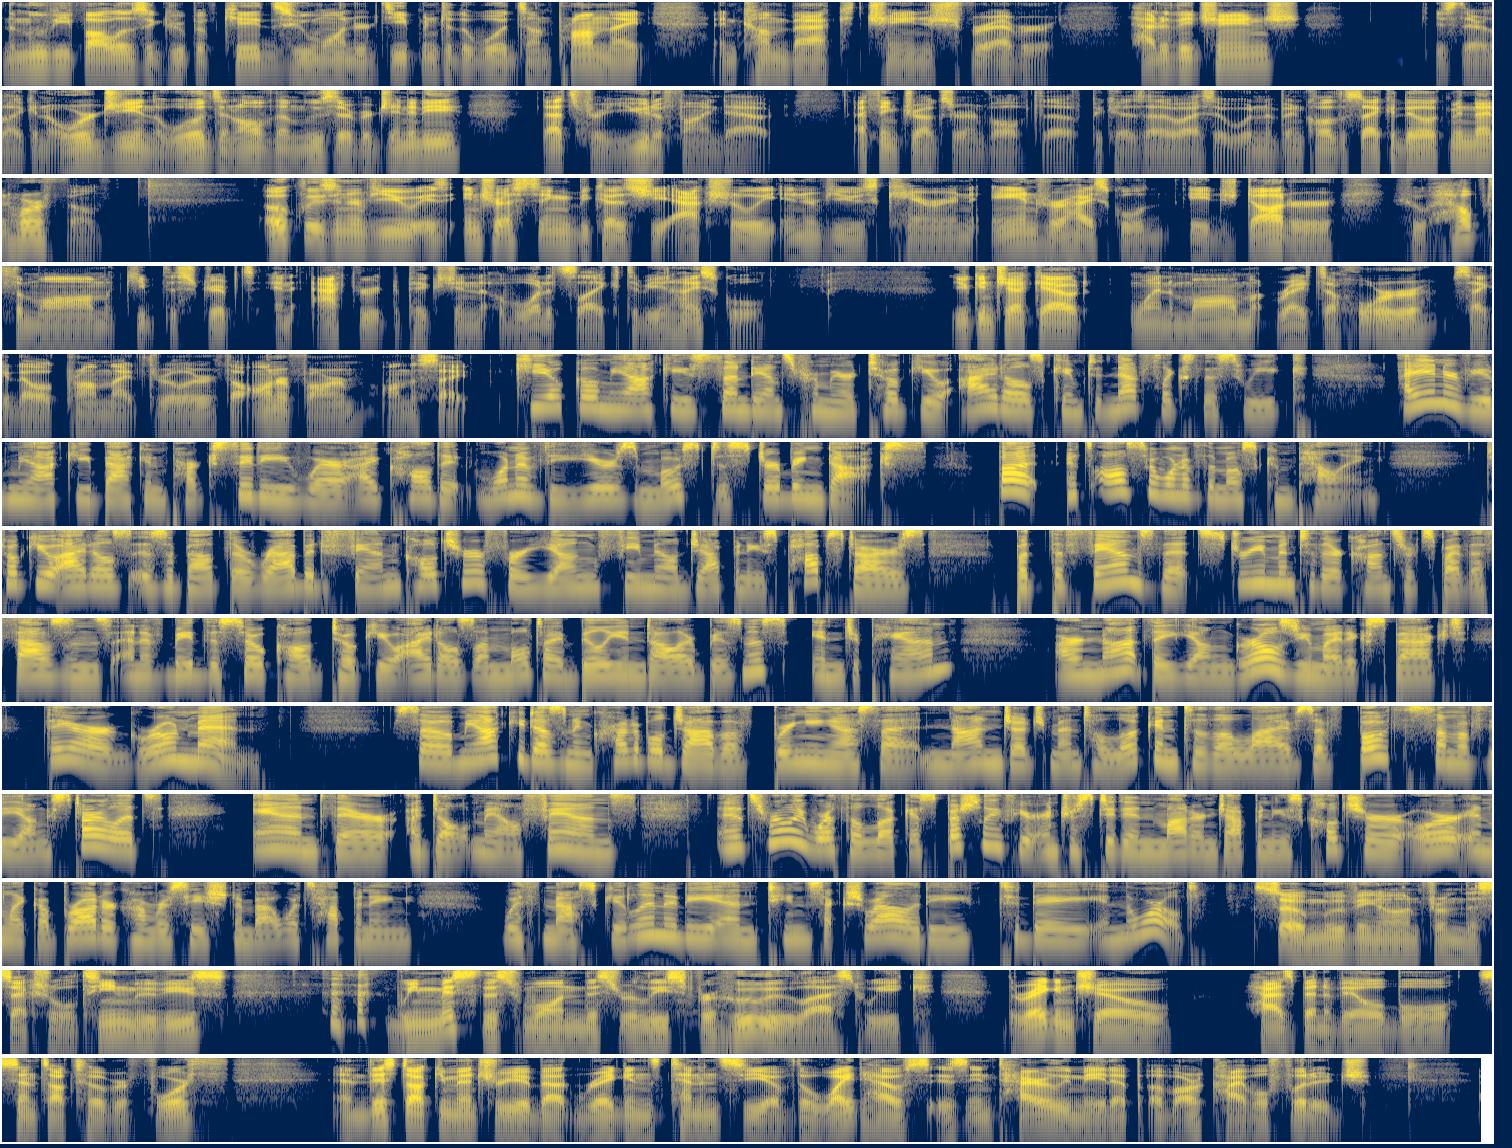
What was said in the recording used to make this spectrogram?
The movie follows a group of kids who wander deep into the woods on prom night and come back changed forever. How do they change? Is there like an orgy in the woods and all of them lose their virginity? That's for you to find out. I think drugs are involved though, because otherwise it wouldn't have been called a psychedelic midnight horror film. Oakley's interview is interesting because she actually interviews Karen and her high school age daughter, who helped the mom keep the script an accurate depiction of what it's like to be in high school. You can check out When Mom Writes a Horror, psychedelic prom night thriller, The Honor Farm, on the site. Kyoko Miyake's Sundance premiere Tokyo Idols came to Netflix this week. I interviewed Miyake back in Park City, where I called it one of the year's most disturbing docs. But it's also one of the most compelling. Tokyo Idols is about the rabid fan culture for young female Japanese pop stars, but the fans that stream into their concerts by the thousands and have made the so called Tokyo Idols a multi billion dollar business in Japan are not the young girls you might expect, they are grown men. So Miyake does an incredible job of bringing us a non judgmental look into the lives of both some of the young starlets and their adult male fans. And it's really worth a look, especially if you're interested in modern Japanese culture or in like a broader conversation about what's happening with masculinity and teen sexuality today in the world. So, moving on from the sexual teen movies, we missed this one, this release for Hulu last week. The Reagan Show has been available since October 4th. And this documentary about Reagan's tenancy of the White House is entirely made up of archival footage.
